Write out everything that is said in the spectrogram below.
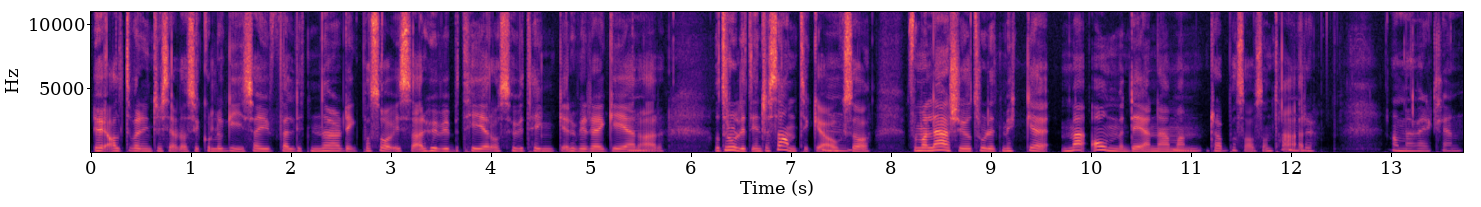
jag har alltid varit intresserad av psykologi så jag är väldigt nördig på så vis, hur vi beter oss, hur vi tänker, hur vi reagerar. Mm. Otroligt intressant tycker jag mm. också, för man lär sig otroligt mycket med, om det när man mm. drabbas av sånt här. Ja men verkligen.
